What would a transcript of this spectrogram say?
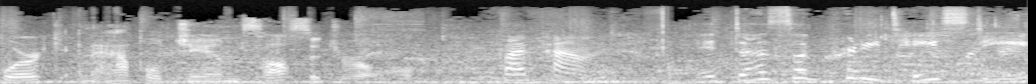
pork and apple jam sausage roll. Five pound. It does look pretty tasty.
